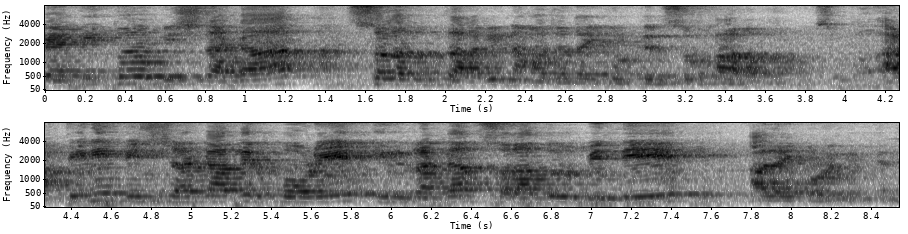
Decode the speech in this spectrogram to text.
ব্যতীত 20 রাকাত সালাতুল তারাবির নামাজ আদায় করতেন, সুবহানাল্লাহ। আর তিনি 20 রাকাতের পরে 3 রাকাত সালাতুল বিতের আদায় করে দিতেন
